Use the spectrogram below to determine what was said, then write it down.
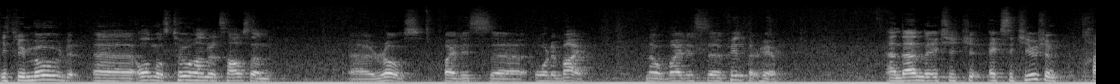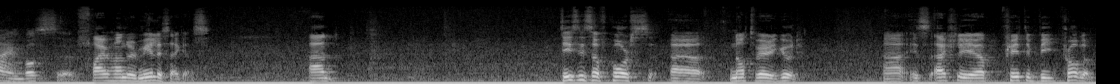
it removed uh, almost 200,000 uh, rows by this uh, order by, no, by this uh, filter here. And then the execu execution time was 500 milliseconds. And this is of course uh, not very good. Uh, it's actually a pretty big problem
